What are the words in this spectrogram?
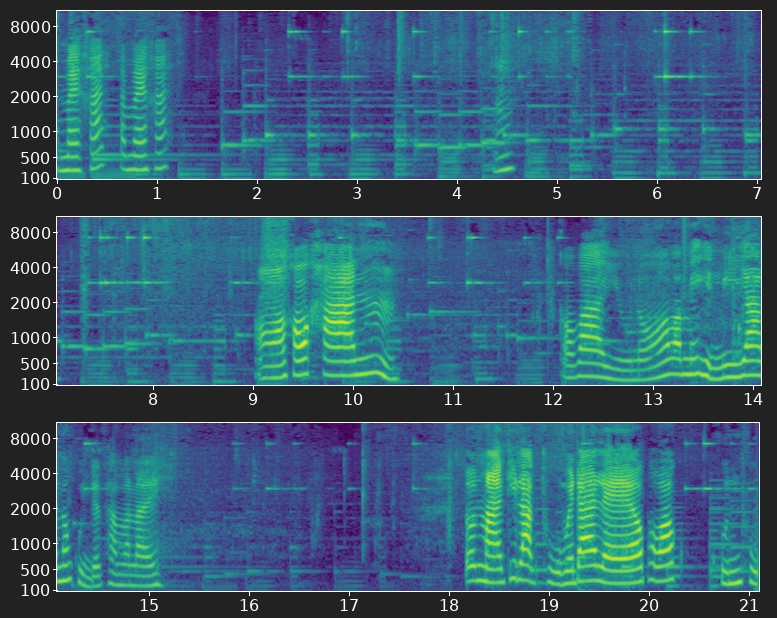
ทำไมคะ ทำไมคะอ๋อเขาคัน ก็ว่าอยู่เนาะว่าไม่เห็นมีหญ้าน้องขุนจะทำอะไร ต้นไม้ที่หลักถูไม่ได้แล้ว เพราะว่าขุนถู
